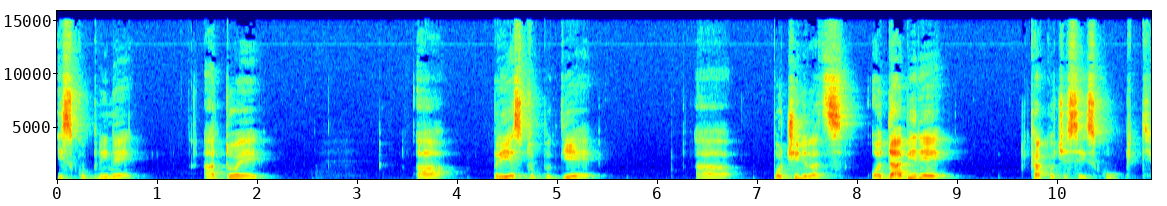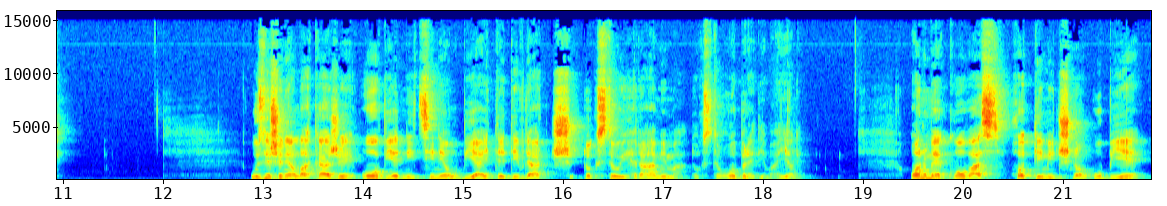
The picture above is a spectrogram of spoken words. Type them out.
iskupnine, a to je a, prijestup gdje a, počinilac odabire kako će se iskupiti. Uzvišeni Allah kaže, o vjernici ne ubijajte divljač dok ste u hramima, dok ste u obredima, jeli? Onome ko vas hotimično ubije,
